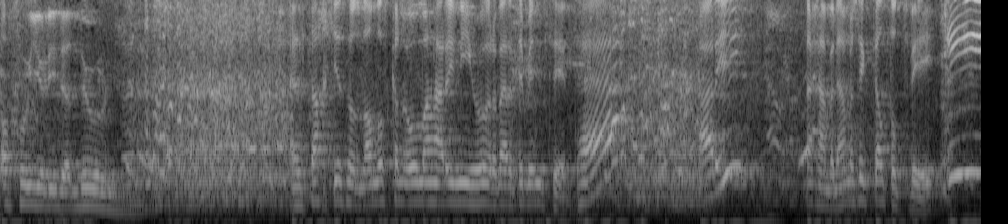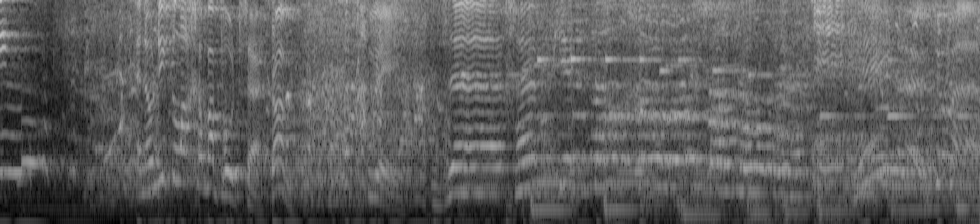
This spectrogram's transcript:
Of hoe jullie dat doen. En zachtjes, want anders kan oma Harry niet horen waar het in zit. Hè? Harry? Dan gaan we dames, ik tel tot twee. Eén. En nou niet lachen, maar poetsen. Kom. Twee. Zeg, heb je het al gehoord van oma Thijs? Heel leuk, doe maar.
